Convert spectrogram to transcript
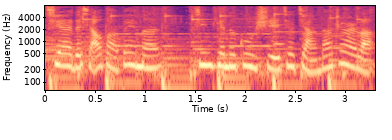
亲爱的小宝贝们，今天的故事就讲到这儿了。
